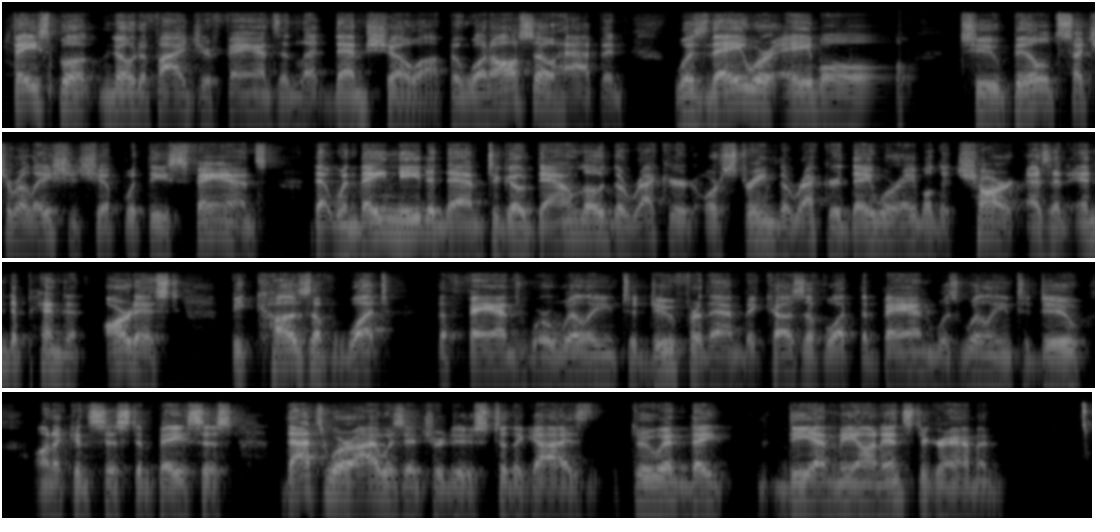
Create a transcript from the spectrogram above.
Facebook notified your fans and let them show up. And what also happened was they were able to build such a relationship with these fans that when they needed them to go download the record or stream the record, they were able to chart as an independent artist because of what the fans were willing to do for them, because of what the band was willing to do on a consistent basis. That's where I was introduced to the guys through it. They DM me on Instagram and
